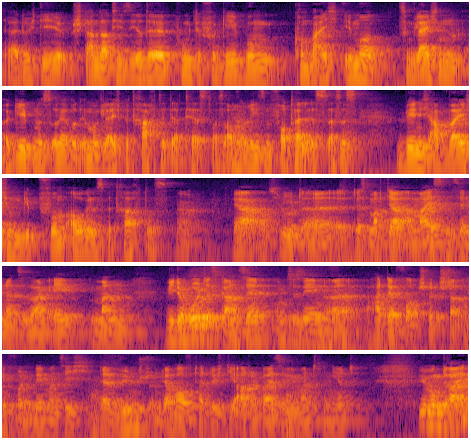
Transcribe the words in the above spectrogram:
durch die standardisierte Punktevergebung kommt man eigentlich immer zum gleichen Ergebnis oder er wird immer gleich betrachtet, der Test, was auch ein Riesenvorteil ist, dass es wenig Abweichungen gibt vom Auge des Betrachters. Ja, ja absolut. Äh, das macht ja am meisten Sinn, dann zu sagen, ey, man wiederholt das Ganze, um zu sehen, äh, hat der Fortschritt stattgefunden, den man sich wünscht und erhofft hat durch die Art und Weise, wie man trainiert. Übung 3, ähm,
